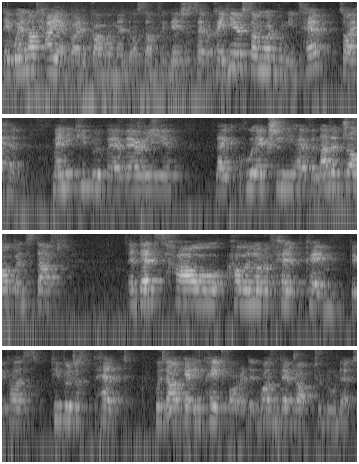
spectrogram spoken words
They were not hired by the government or something. They just said, okay, here's someone who needs help, so I help. Many people were very, like, who actually have another job and stuff, and that's how how a lot of help came because people just helped without getting paid for it. It wasn't their job to do that.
